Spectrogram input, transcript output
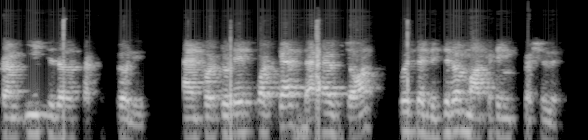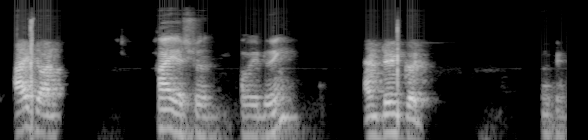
from each other's success stories. And for today's podcast, I have John, who is a digital marketing specialist. Hi, John. Hi, Ashwath. How are you doing? I'm doing good. Okay.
